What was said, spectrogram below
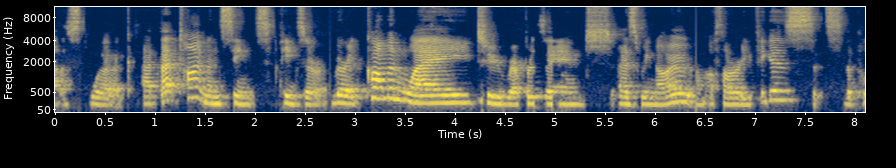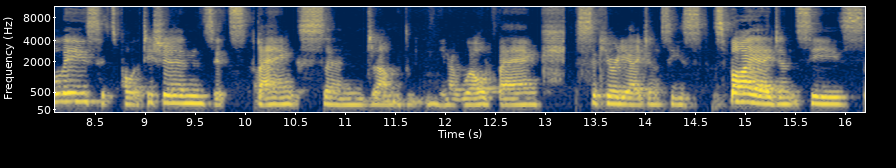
artists' work at that time and since. Pigs are a very common way to represent, as we know, authority figures. It's the police, it's politicians politicians, it's banks and, um, you know, World Bank, security agencies, spy agencies,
